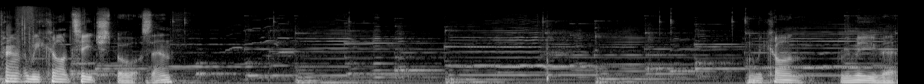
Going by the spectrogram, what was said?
Apparently we can't teach sports then. And we can't remove it.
